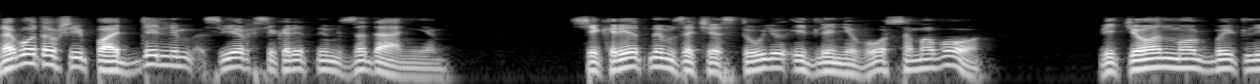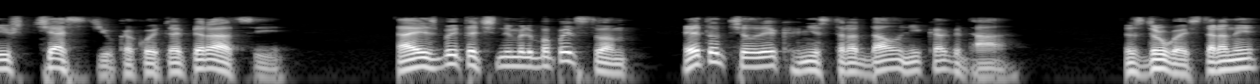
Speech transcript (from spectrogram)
работавший по отдельным сверхсекретным заданиям. Секретным зачастую и для него самого. Ведь он мог быть лишь частью какой-то операции. А избыточным любопытством этот человек не страдал никогда. С другой стороны,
